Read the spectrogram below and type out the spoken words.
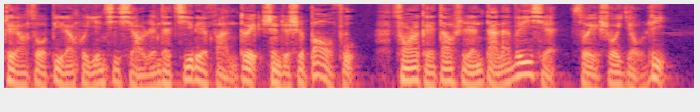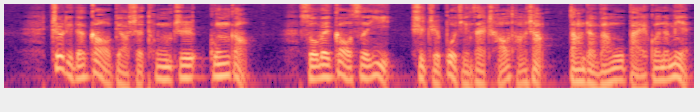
这样做必然会引起小人的激烈反对，甚至是报复，从而给当事人带来危险。所以说有利。这里的“告”表示通知、公告。所谓“告自义”，是指不仅在朝堂上当着文武百官的面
